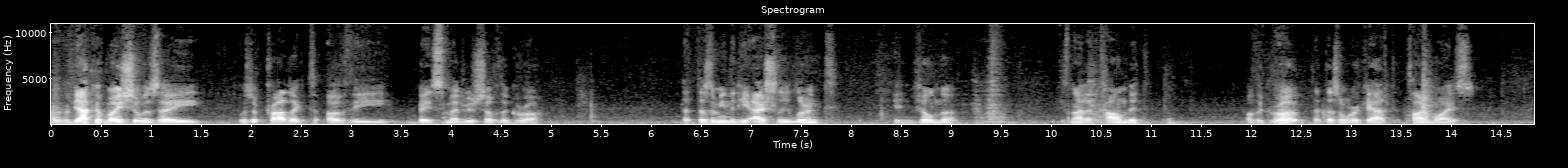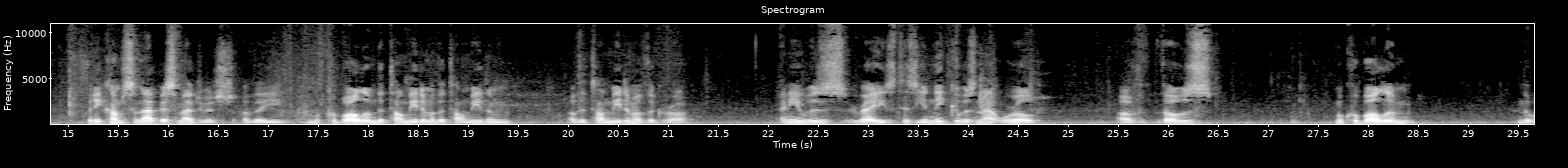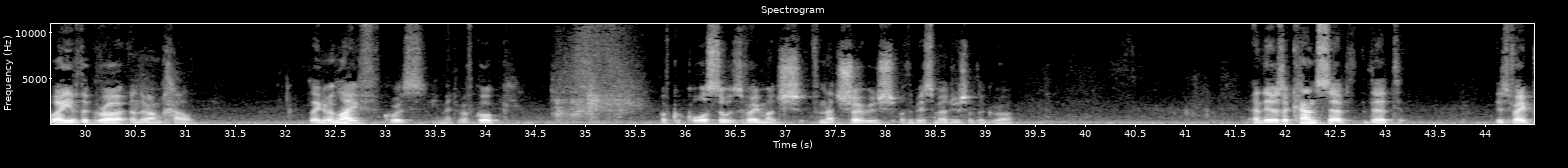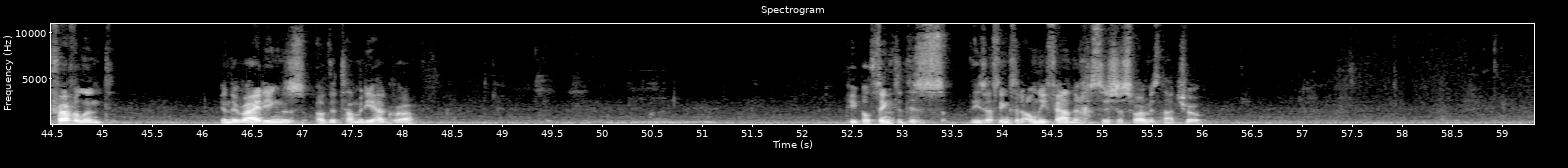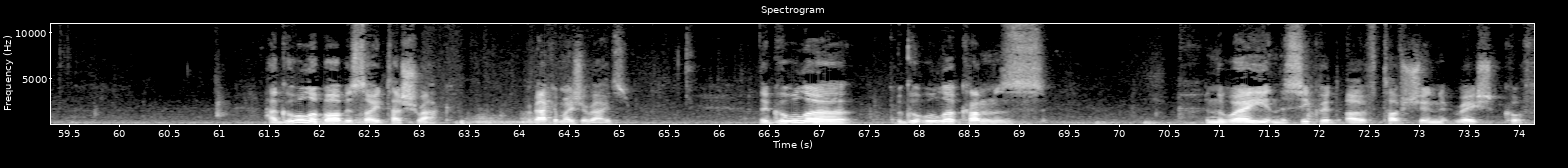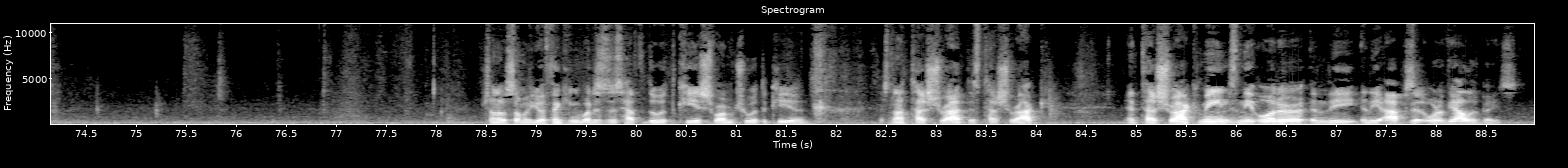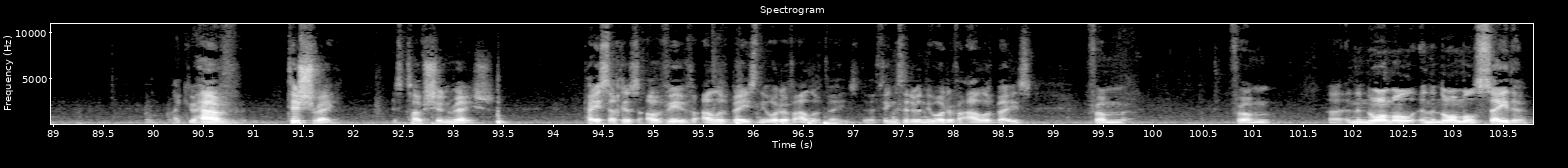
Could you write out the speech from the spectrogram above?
Rabbi Yaakov Moshe was a was a product of the Beis Medrash of the Gra. That doesn't mean that he actually learned in Vilna. Not a Talmid of the Gra. That doesn't work out time wise. But he comes from that Beis Medrash of the Kabbalim, the Talmidim of the Talmidim of the Talmidim of the Gra. And he was raised, his Yanika was in that world of those Mekubalim in the way of the Gra and the Ramchal. Later in life, of course, he met Rav Kook. Rav Kook also is very much from that shirish of the Beis Medrash of the Gra. And there's a concept that is very prevalent in the writings of the Talmidei HaGra. People think that this, these are things that are only found in Chassidus Svarim. It's not true. Hagula ba b'soy tashrak. Reb Yaakov Moshe writes, the Geula, Geula comes in the way, in the secret of Tafshin Reish Kuf. I know some of you are thinking, what does this have to do with Kia Shwarm the Kia? It's not Tashrat, it's Tashrak. And Tashrak means in the order, in the, in the opposite order of the Aleph Beis. Like you have Tishrei, is Tavshin Reish. Pesach is Aviv, Aleph Beis, in the order of Aleph Beis. There are things that are in the order of Aleph Beis from, from uh, in the normal, in the normal Seder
